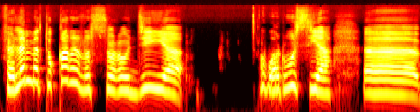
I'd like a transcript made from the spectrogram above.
فلما تقرر السعودية وروسيا آه،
